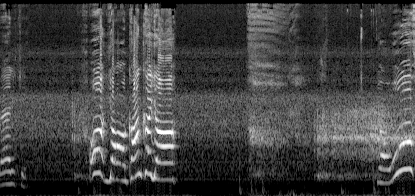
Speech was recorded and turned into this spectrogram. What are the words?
Belki. Aa ya kanka ya. Ya of.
